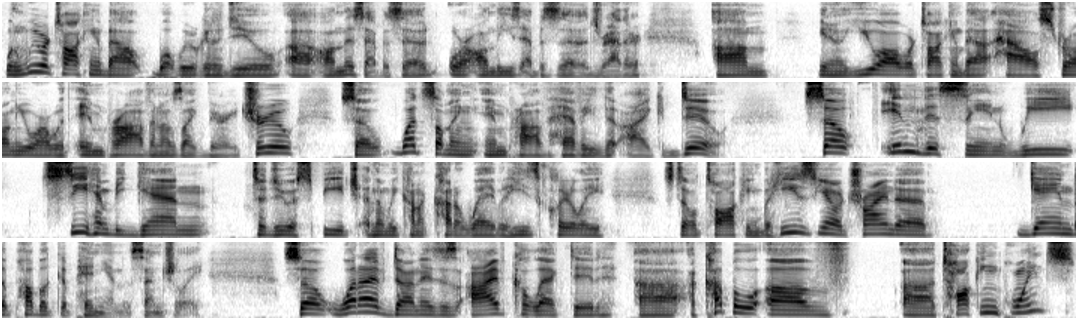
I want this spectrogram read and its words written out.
when we were talking about what we were going to do uh, on this episode, or on these episodes, rather. Um, you know, you all were talking about how strong you are with improv, and I was like, very true. So, what's something improv heavy that I could do? So, in this scene, we see him begin to do a speech, and then we kind of cut away, but he's clearly still talking, but he's, you know, trying to gain the public opinion, essentially. So what I've done is, is I've collected uh, a couple of uh, talking points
